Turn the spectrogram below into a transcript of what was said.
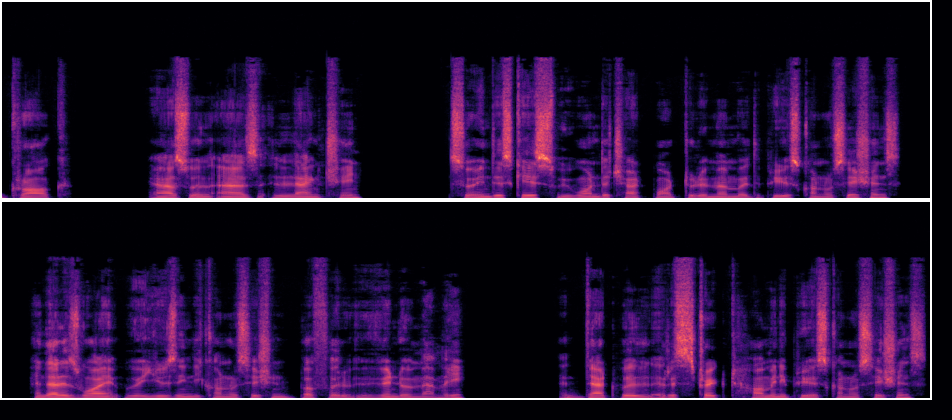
Groq as well as LangChain. So in this case, we want the chatbot to remember the previous conversations. And that is why we're using the conversation buffer window memory. And that will restrict how many previous conversations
